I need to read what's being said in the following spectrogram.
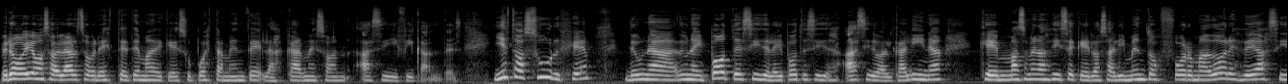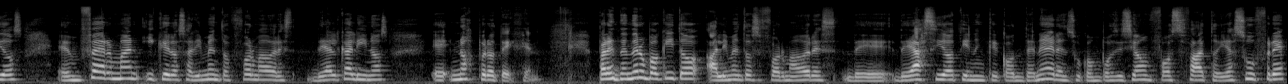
Pero hoy vamos a hablar sobre este tema de que supuestamente las carnes son acidificantes. Y esto surge de una, de una hipótesis, de la hipótesis ácido-alcalina, que más o menos dice que los alimentos formadores de ácidos enferman y que los alimentos formadores de eh, nos protegen. Para entender un poquito, alimentos formadores de, de, ácido tienen que contener en su composición fosfato y azufre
